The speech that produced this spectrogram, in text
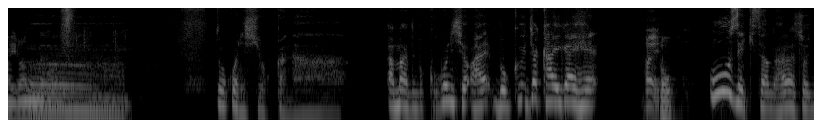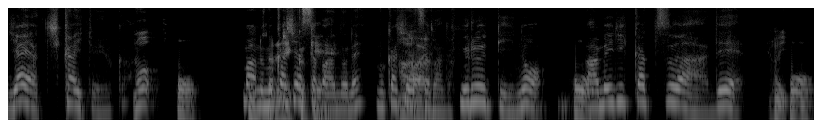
ね、いろんなうんどこにしようかな。あ、まあでもここにしよう。はい、僕、じゃあ海外編。はい。お大関さんの話とやや近いというか、おおまあ、あの昔やってたバンドね、昔やってたバンド、フルーティーのおアメリカツアーで、はい。お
